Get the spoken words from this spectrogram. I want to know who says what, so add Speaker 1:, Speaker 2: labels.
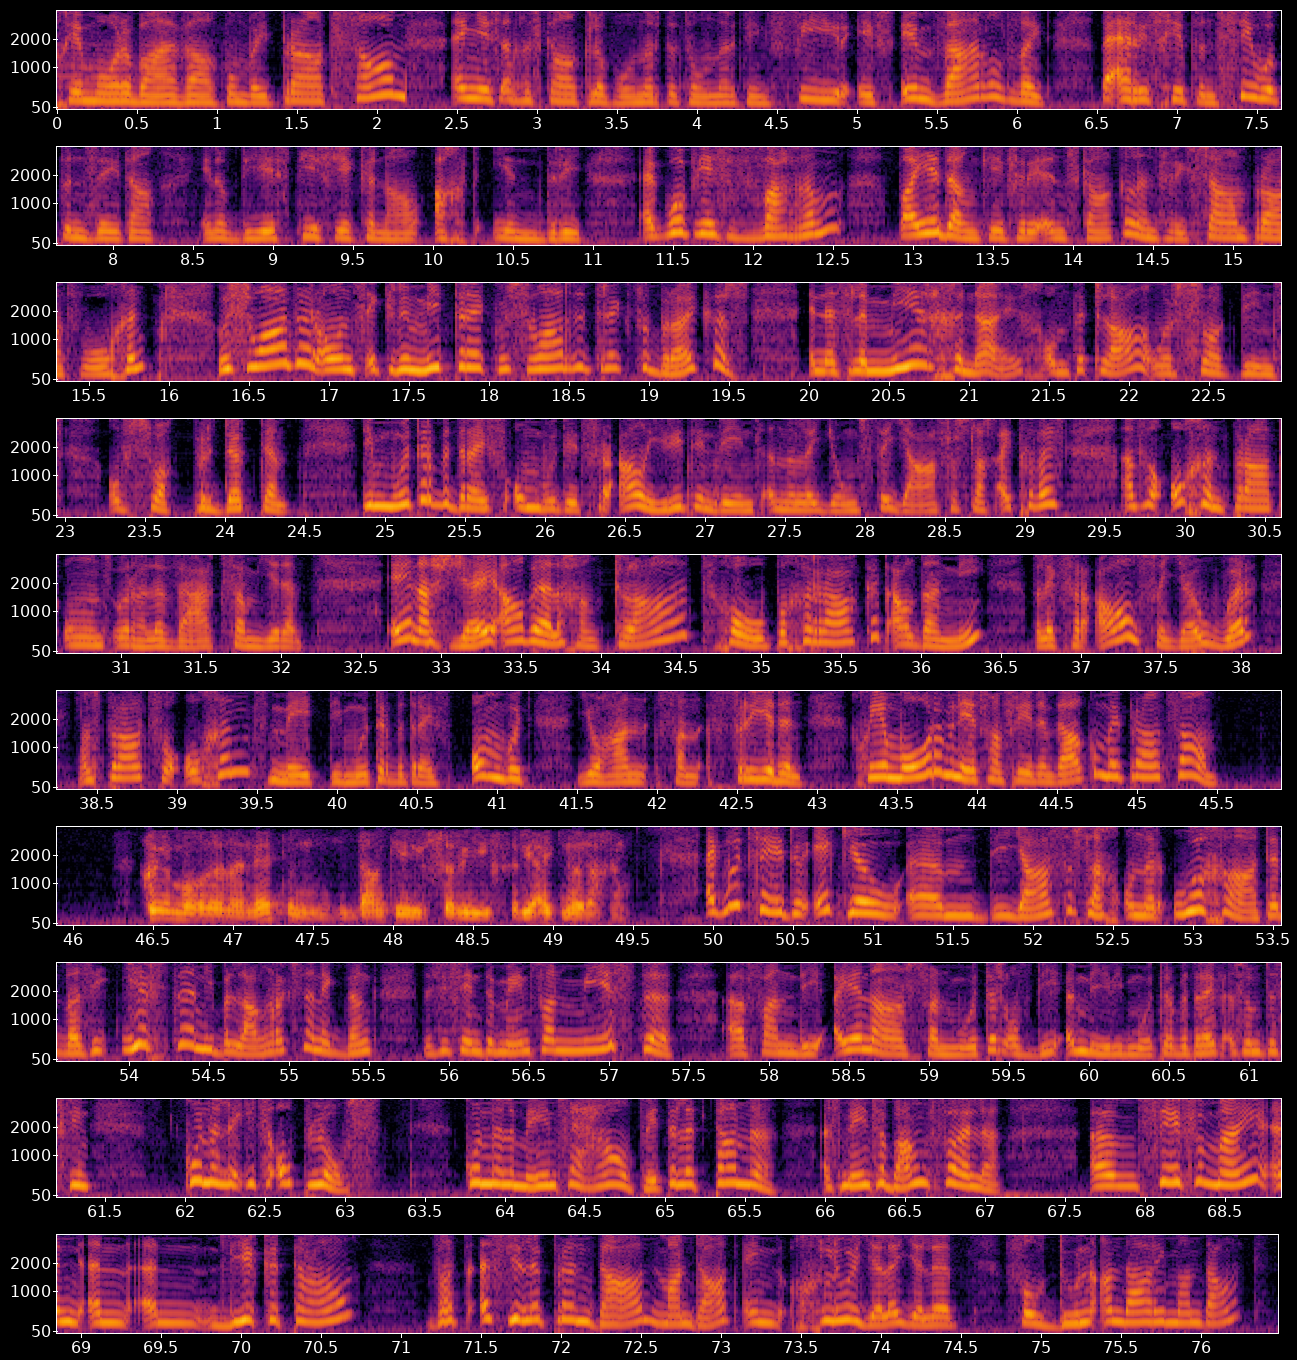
Speaker 1: Goeiemôre baie welkom by Praat Saam. En jy's ingeskakel op 100.104 FM wêreldwyd by rsg.co.za en op DStv kanaal 813. Ek hoop jy's warm. Baie dankie vir die inskakel en vir die saampraat vanoggend. Hoe swaarder ons ekonomie trek, hoe swaarder trek verbruikers en is hulle meer geneig om te kla oor swak diens of swak produkte. Die motorbedryf ombud het veral hierdie tendens in hulle jongste jaarverslag uitgewys en vanoggend praat ons oor hulle werksamehede. En as jy al by hulle gaan kla het, geholpe geraak het al dan nie, wil ek veral van jou hoor. Ons praat ver oggend met die motorbedryf Ombud Johan van Vreden. Goeiemôre meneer van Vreden, welkom by Praat Saam.
Speaker 2: Goeiemôre Lenet en dankie vir die vir die uitnodiging.
Speaker 1: Ek moet sê toe ek jou ehm um, die jaarverslag onder oë gehad het, was die eerste en die belangrikste en ek dink dis die sentiment van meeste uh, van die eienaars van motors of die in hierdie motorbedryf is om te sien kon hulle iets oplos? Kon hulle mense help? Het hulle tande? Is mense bang vir hulle? Ehm um, sê vir my in in in leuke taal, wat is julle mandaat mandaat en glo julle julle voldoen aan daardie mandaat?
